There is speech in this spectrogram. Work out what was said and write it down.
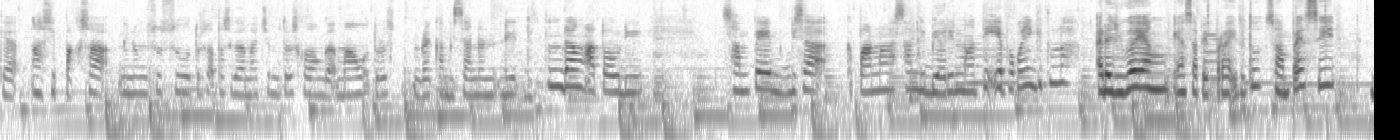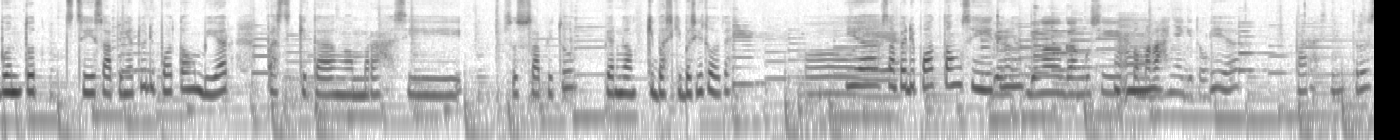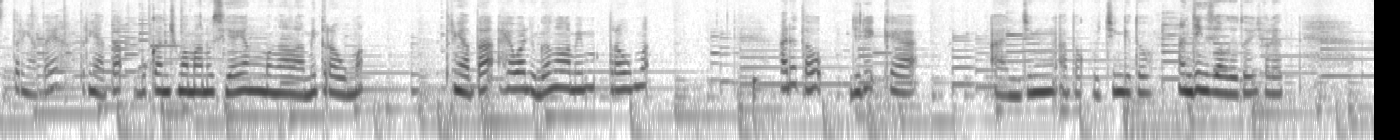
kayak ngasih paksa minum susu terus apa segala macem terus kalau nggak mau terus mereka bisa ditendang atau di sampai bisa kepanasan dibiarin mati ya pokoknya gitulah. Ada juga yang yang sapi perah itu tuh sampai si buntut si sapinya tuh dipotong biar pas kita ngemerah si susu sapi tuh biar nggak kibas-kibas gitu loh teh oh iya sampai dipotong si biar itunya. biar nggak ngeganggu si Mm-mm. pemerahnya gitu. Iya parah sih. Terus ternyata ya ternyata bukan cuma manusia yang mengalami trauma. Ternyata hewan juga ngalami trauma. Ada tau? Jadi kayak anjing atau kucing gitu. Anjing sih waktu itu saya lihat.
